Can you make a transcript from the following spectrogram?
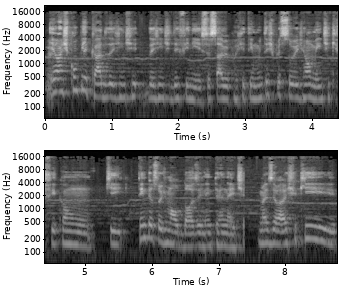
eu acho complicado da gente, da gente definir isso, sabe? Porque tem muitas pessoas realmente que ficam. que tem pessoas maldosas na internet. Mas eu acho que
